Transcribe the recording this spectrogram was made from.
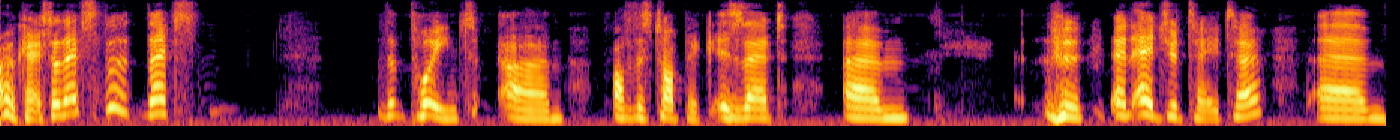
Okay, so that's the that's the point um, of this topic is that um, an agitator, um,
